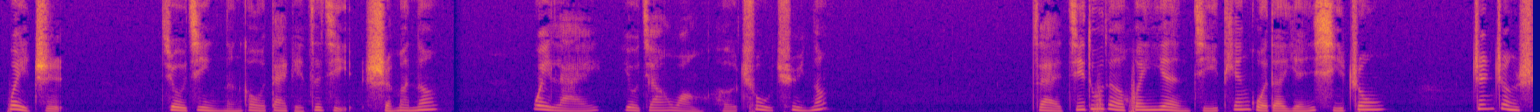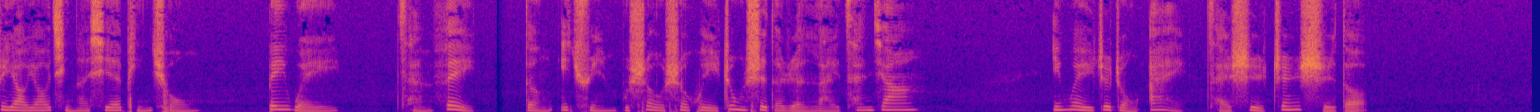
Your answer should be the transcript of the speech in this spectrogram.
位置，究竟能够带给自己什么呢？未来又将往何处去呢？在基督的婚宴及天国的筵席中，真正是要邀请那些贫穷、卑微、残废等一群不受社会重视的人来参加，因为这种爱才是真实的。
